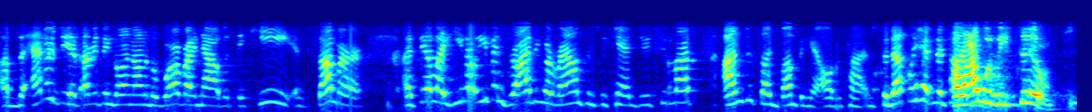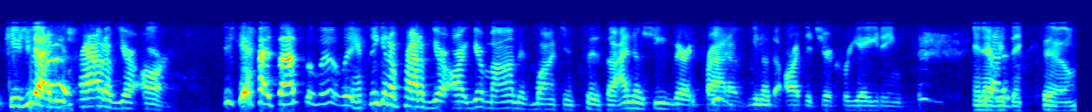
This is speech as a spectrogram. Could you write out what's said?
of the energy of everything going on in the world right now with the heat and summer. I feel like you know even driving around since we can't do too much, I'm just like bumping it all the time. So definitely hypnotized. Oh, I would be too, because you got to be proud of your art. Yes, absolutely. And speaking of proud of your art, your mom is watching too, so I know she's very proud of you know the art that you're creating and Yes. everything too.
